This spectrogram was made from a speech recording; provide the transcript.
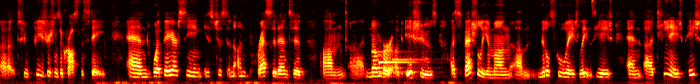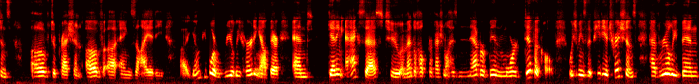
uh, to pediatricians across the state, and what they are seeing is just an unprecedented um, uh, number of issues, especially among um, middle school age, latency age, and uh, teenage patients of depression, of uh, anxiety. Uh, young people are really hurting out there, and getting access to a mental health professional has never been more difficult, which means that pediatricians have really been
